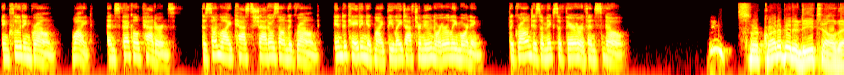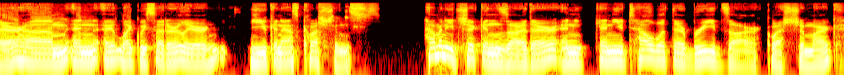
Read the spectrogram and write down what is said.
including brown, white, and speckled patterns. The sunlight casts shadows on the ground, indicating it might be late afternoon or early morning. The ground is a mix of bare earth and snow. So quite a bit of detail there. Um, and uh, like we said earlier, you can ask questions. How many chickens are there, and can you tell what their breeds are? Question mark.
